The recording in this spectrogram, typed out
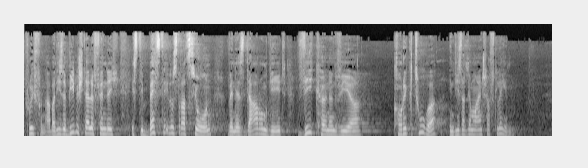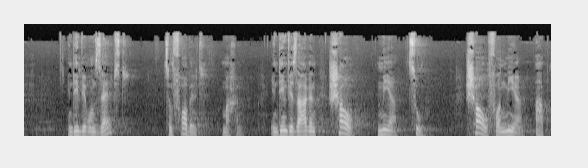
prüfen? Aber diese Bibelstelle, finde ich, ist die beste Illustration, wenn es darum geht, wie können wir Korrektur in dieser Gemeinschaft leben? Indem wir uns selbst zum Vorbild machen. Indem wir sagen, schau mir zu. Schau von mir ab.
